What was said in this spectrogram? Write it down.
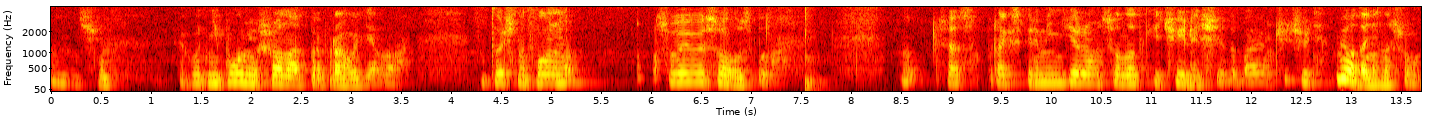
Ну, Ничего. Как вот не помню, что она приправу делала. Но Точно помню, соевый соус был. Ну, сейчас проэкспериментируем. Сладкие чили еще добавим чуть-чуть. Меда не нашел.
